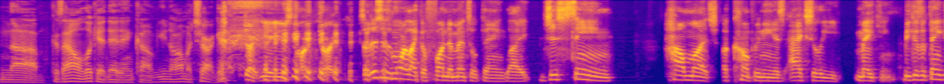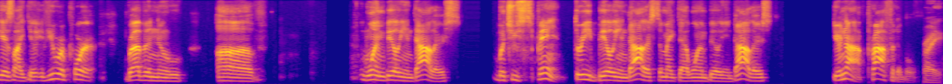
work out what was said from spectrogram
Nah, because I don't look at net income. You know, I'm a chart guy. Right. Yeah, you start. Right. So this is more like a fundamental thing, like just seeing how much a company is actually making. Because the thing is, like, if you report revenue of one billion dollars, but you spent three billion dollars to make that one billion dollars, you're not profitable. right.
